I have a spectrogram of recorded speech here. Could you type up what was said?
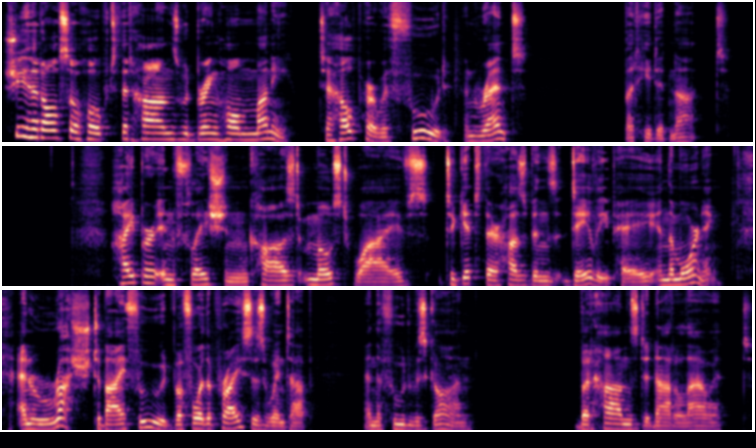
She had also hoped that Hans would bring home money to help her with food and rent but he did not. Hyperinflation caused most wives to get their husband's daily pay in the morning and rush to buy food before the prices went up and the food was gone. But Hans did not allow it.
